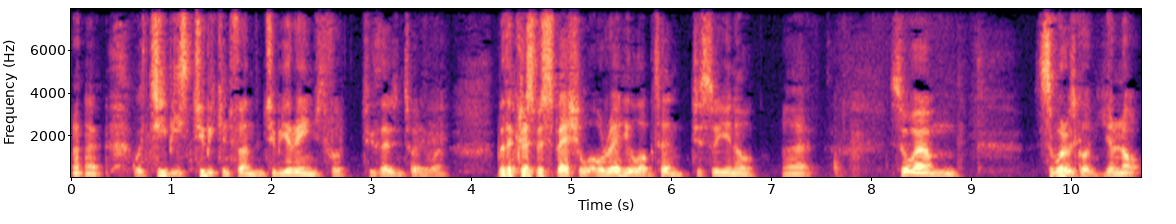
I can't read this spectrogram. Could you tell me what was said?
with to be, to be confirmed and to be arranged for 2021 with the Christmas special already locked in, just so you know. Right. So um someone was going, You're not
